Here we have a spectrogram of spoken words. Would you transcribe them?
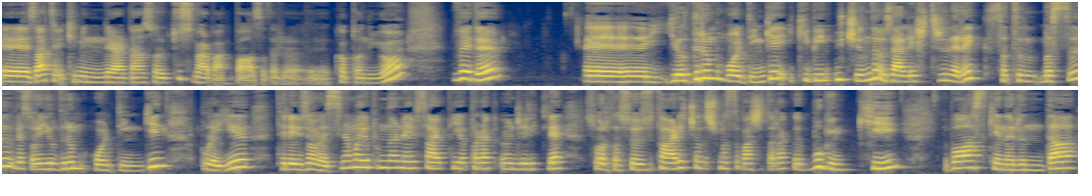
E, zaten 2000'lerden sonra bütün Sümerbank bazıları e, kapanıyor ve de e, Yıldırım Holding'e 2003 yılında özelleştirilerek satılması ve sonra Yıldırım Holding'in burayı televizyon ve sinema yapımlarına ev sahipliği yaparak öncelikle sonra da sözlü tarih çalışması başlatarak ve bugünkü Boğaz kenarında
